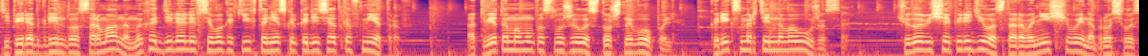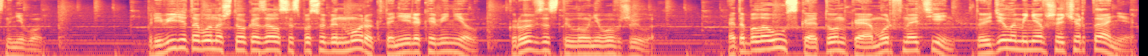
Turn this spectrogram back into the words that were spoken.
Теперь от Гриндла с Арманом их отделяли всего каких-то несколько десятков метров. Ответом ему послужил истошный вопль, крик смертельного ужаса. Чудовище опередило старого нищего и набросилось на него. При виде того, на что оказался способен Морок, Таниэль окаменел, кровь застыла у него в жилах. Это была узкая, тонкая, аморфная тень, то и дело менявшая очертания.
